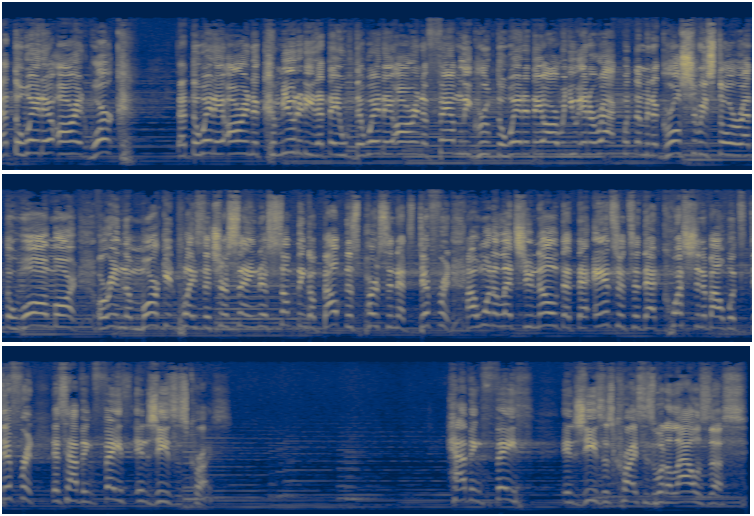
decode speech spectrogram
That the way they are at work, that the way they are in the community, that they the way they are in a family group, the way that they are when you interact with them in a grocery store or at the Walmart or in the marketplace that you're saying there's something about this person that's different. I want to let you know that the answer to that question about what's different is having faith in Jesus Christ. Having faith in Jesus Christ is what allows us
